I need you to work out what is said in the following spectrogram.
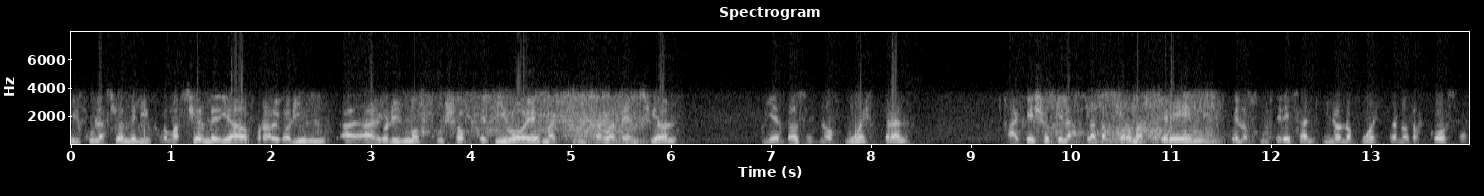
circulación de la información mediado por algoritmos cuyo objetivo es maximizar la atención y entonces nos muestran aquello que las plataformas creen que nos interesan y no nos muestran otras cosas,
